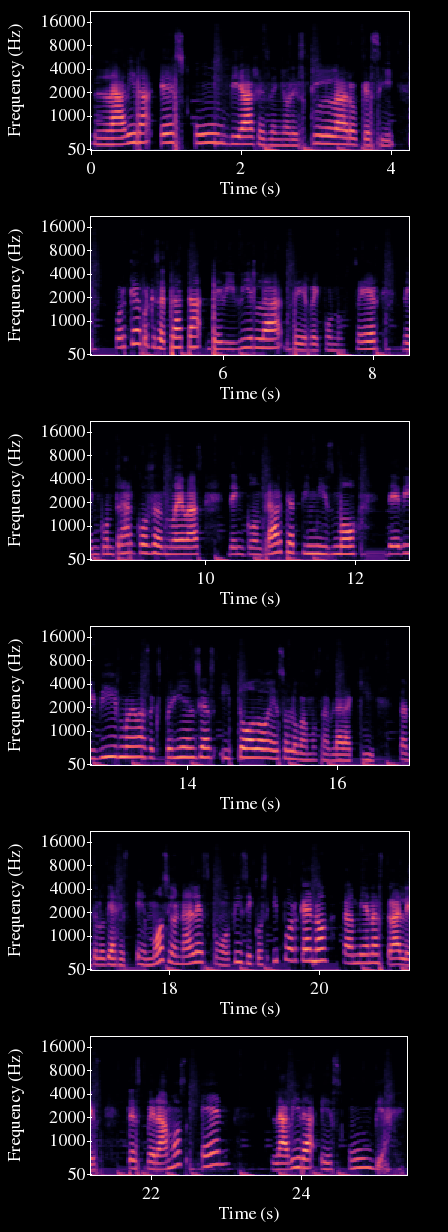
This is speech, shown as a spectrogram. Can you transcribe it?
La vida es un viaje, señores, claro que sí. ¿Por qué? Porque se trata de vivirla, de reconocer, de encontrar cosas nuevas, de encontrarte a ti mismo, de vivir nuevas experiencias y todo eso lo vamos a hablar aquí. Tanto los viajes emocionales como físicos y, ¿por qué no?, también astrales. Te esperamos en La vida es un viaje.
